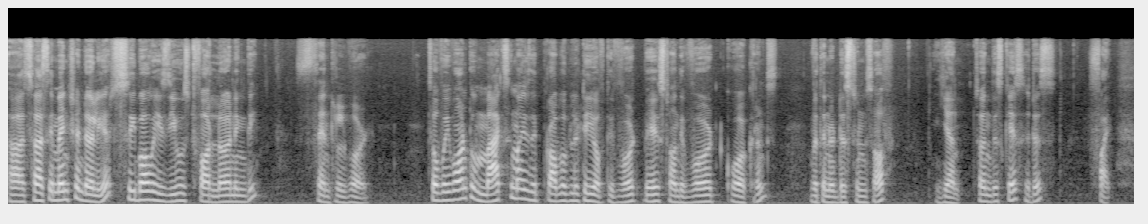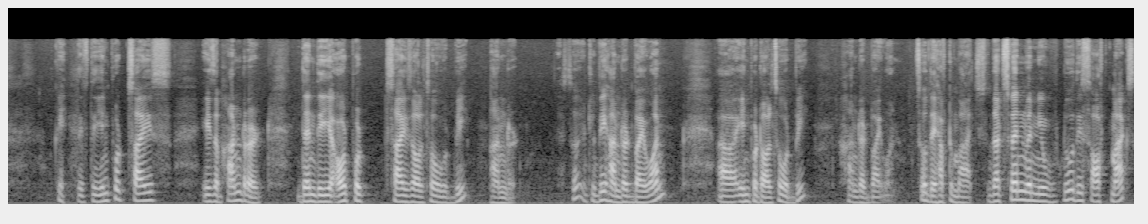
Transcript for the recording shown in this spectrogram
Uh, so, as I mentioned earlier CBOW is used for learning the central word. So, we want to maximize the probability of the word based on the word co-occurrence within a distance of n. So, in this case it is 5. Okay. If the input size is a 100 then the output size also would be 100. So, it will be 100 by 1 uh, input also would be 100 by 1. So, they have to match. So, that is when when you do the softmax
